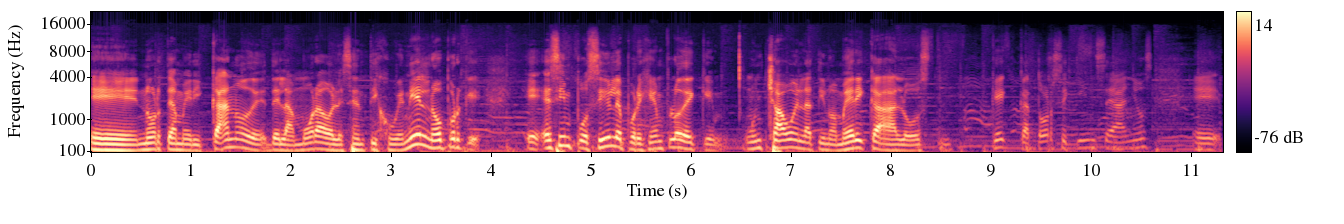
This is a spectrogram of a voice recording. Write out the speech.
eh, norteamericano del amor adolescente y juvenil, ¿no? Porque eh, es imposible, por ejemplo, de que un chavo en Latinoamérica a los ¿qué? 14, 15 años eh,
